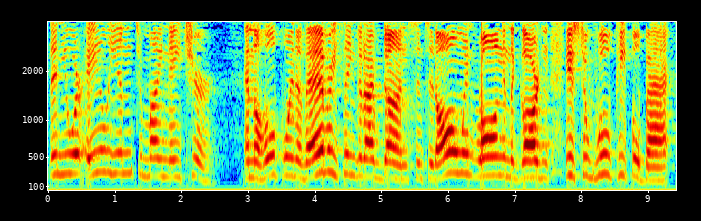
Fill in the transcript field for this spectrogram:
then you are alien to my nature. And the whole point of everything that I've done since it all went wrong in the garden is to woo people back,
